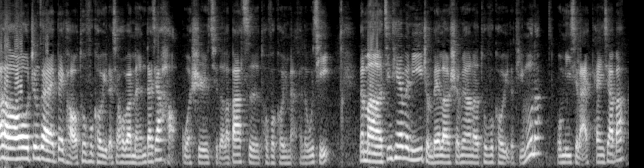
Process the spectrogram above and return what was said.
Hello，正在备考托福口语的小伙伴们，大家好，我是取得了八次托福口语满分的吴奇。那么今天为你准备了什么样的托福口语的题目呢？我们一起来看一下吧。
